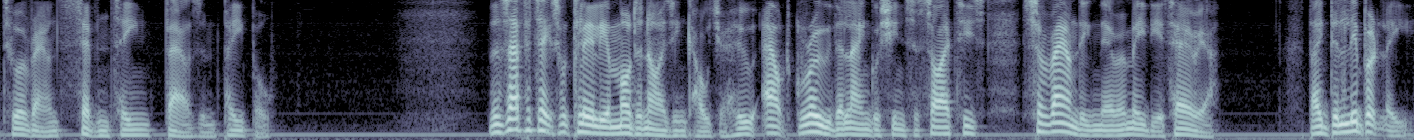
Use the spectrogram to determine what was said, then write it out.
to around 17,000 people. The Zapotecs were clearly a modernising culture who outgrew the languishing societies surrounding their immediate area. They deliberately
